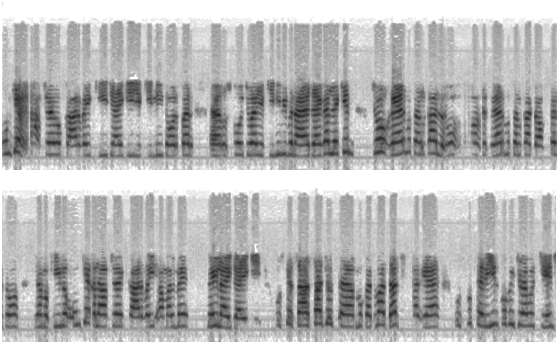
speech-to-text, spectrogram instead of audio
ان کے خلاف جو ہے وہ کاروائی کی جائے گی یقینی طور پر اس کو جو ہے یقینی بھی بنایا جائے گا، لیکن جو غیر متعلقہ لوگ اور غیر متعلقہ ڈاکٹرز ہوں یا وکیل ہوں، ان کے خلاف جو ہے کاروائی عمل میں نہیں لائی جائے گی۔ اس کے ساتھ ساتھ جو مقدمہ درج کیا گیا ہے، اس کو تحریر کو بھی جو ہے وہ چینج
